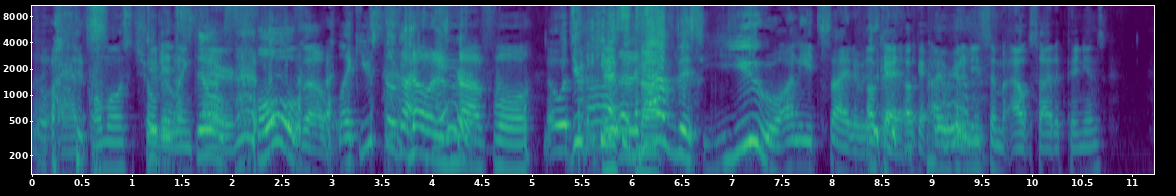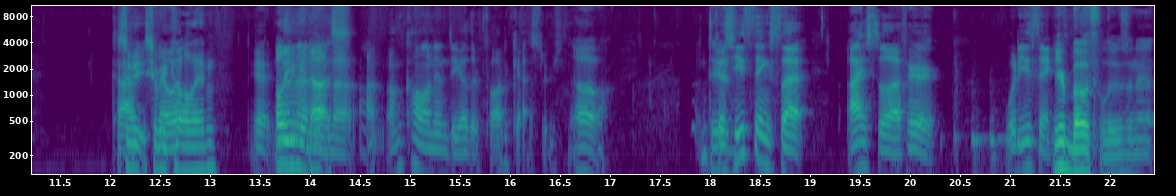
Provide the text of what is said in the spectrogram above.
It's- almost Dude, shoulder it's length still hair. full though. Like you still got No, it is hair. not full. No, it's not full. Dude, not. he doesn't not. have this U on each side of his Okay, head. okay. We're gonna need some outside opinions. Should we, should we Noah? call in? Yeah, Oh, no, you no, mean no, us. No. I'm, I'm calling in the other podcasters Oh, dude. because he thinks that I still have hair. What do you think? You're both losing it.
